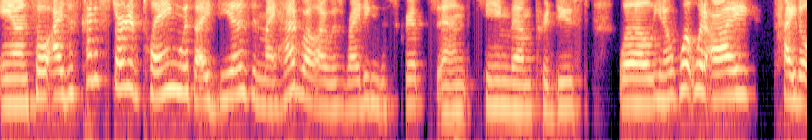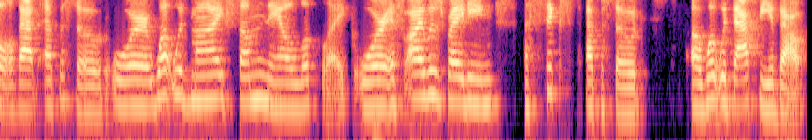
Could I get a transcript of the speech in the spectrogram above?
And so I just kind of started playing with ideas in my head while I was writing the scripts and seeing them produced. Well, you know, what would I title that episode or what would my thumbnail look like? Or if i was writing a sixth episode uh, what would that be about?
